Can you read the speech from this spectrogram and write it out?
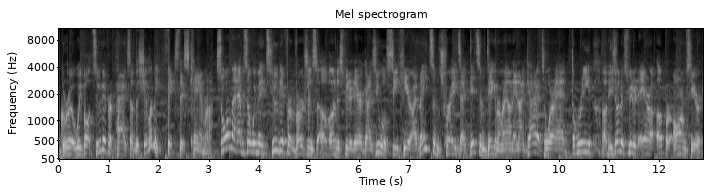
grew. We bought two different packs of the shit. Let me fix this camera. So on that episode, we made two different versions of Undisputed Era, guys. You will see here. I made some trades. I did some digging around, and I got it to where I had three of these Undisputed Era upper arms here,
